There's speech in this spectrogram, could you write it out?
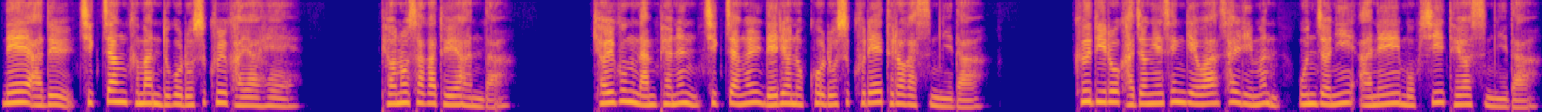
내 아들 직장 그만두고 로스쿨 가야 해. 변호사가 돼야 한다. 결국 남편은 직장을 내려놓고 로스쿨에 들어갔습니다. 그 뒤로 가정의 생계와 살림은 온전히 아내의 몫이 되었습니다.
